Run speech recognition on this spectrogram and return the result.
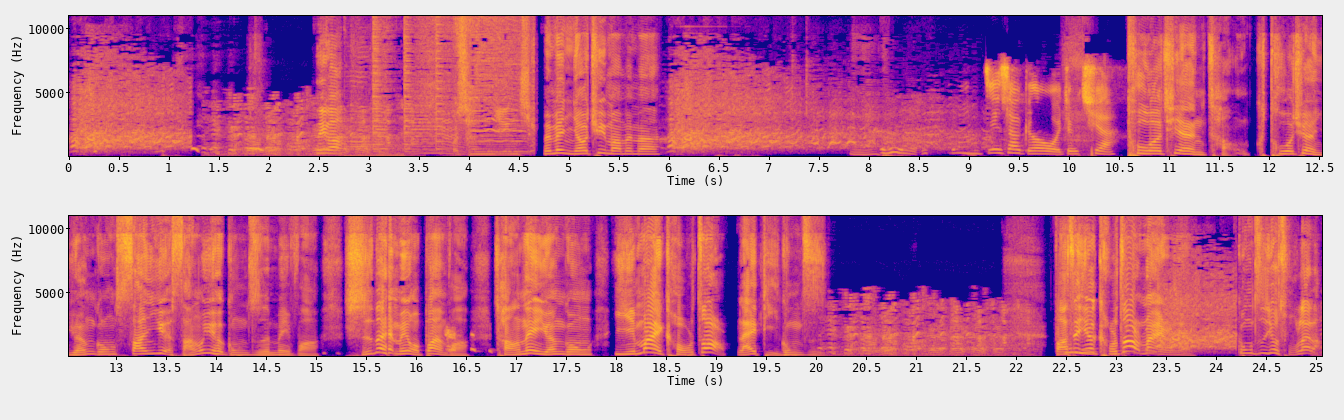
那个，妹妹你要去吗？妹妹，嗯，你介绍给我我就去啊。拖欠厂拖欠员工三月三个月工资没发，实在没有办法，厂内员工以卖口罩来抵工资，把这些口罩卖出去，工资就出来了。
